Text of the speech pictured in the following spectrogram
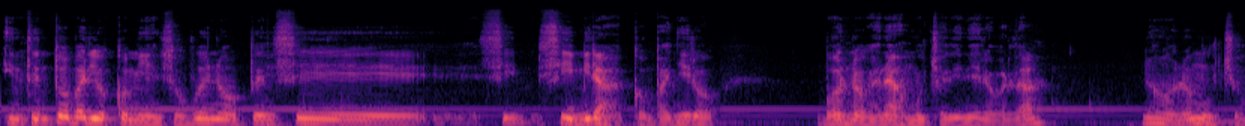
intentó varios comienzos. Bueno, pensé, sí, sí, mirá, compañero, vos no ganás mucho dinero, ¿verdad? No, no mucho.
